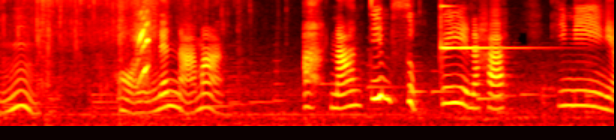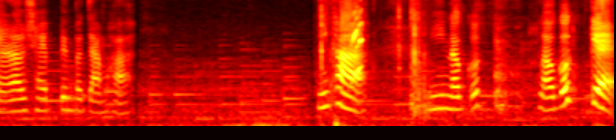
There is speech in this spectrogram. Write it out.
อืมห่อยังแน่นหนามาก อะ น้ำจ กี้นะคะ ที่นี่เนี่ยเราใช้เป็นประจำค่ะ นี่ค่ะ นี่เราก็เราก็แกะ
